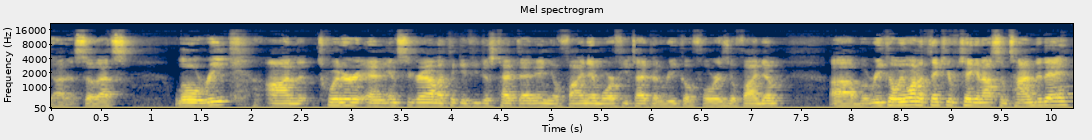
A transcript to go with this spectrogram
Got it. So that's Lil Reek on Twitter and Instagram. I think if you just type that in, you'll find him, or if you type in Rico Flores, you'll find him. Uh, but Rico, we want to thank you for taking out some time today.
